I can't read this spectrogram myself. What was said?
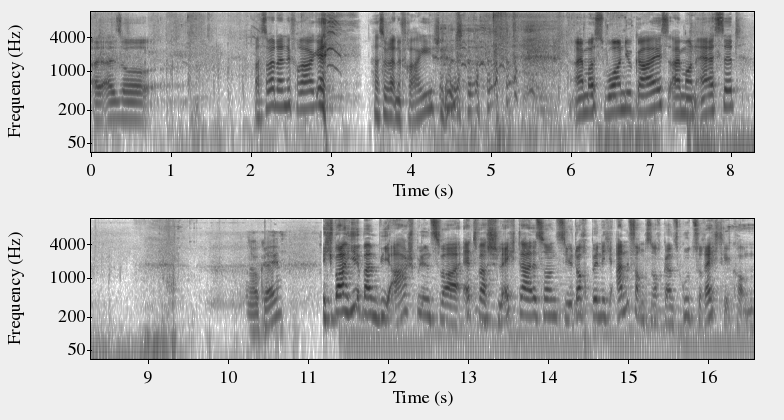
Also, was war deine Frage? Hast du gerade eine Frage gestellt? I must warn you guys, I'm on acid. Okay. Ich war hier beim VR-Spielen zwar etwas schlechter als sonst, jedoch bin ich anfangs noch ganz gut zurechtgekommen.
